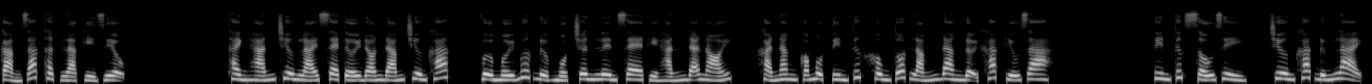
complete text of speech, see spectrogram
cảm giác thật là kỳ diệu. Thành Hán Trương lái xe tới đón đám Trương khác, vừa mới bước được một chân lên xe thì hắn đã nói, khả năng có một tin tức không tốt lắm đang đợi khác thiếu ra. Tin tức xấu gì? Trương khác đứng lại.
